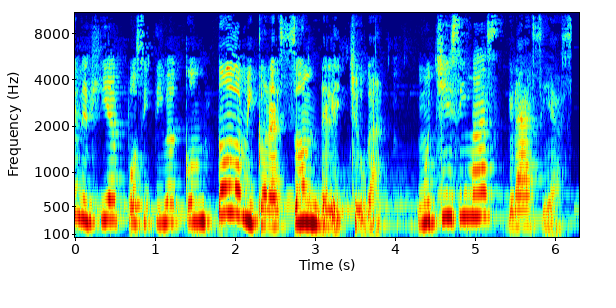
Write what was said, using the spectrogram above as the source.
energía positiva con todo mi corazón de lechuga. Muchísimas gracias.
